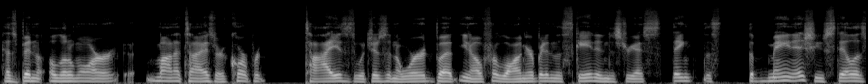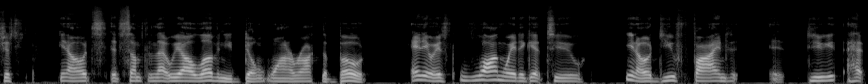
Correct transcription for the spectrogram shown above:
has been a little more monetized or corporatized, which isn't a word, but, you know, for longer. But in the skate industry, I think the, the main issue still is just you know, it's it's something that we all love, and you don't want to rock the boat anyways, long way to get to, you know, do you find do you have,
